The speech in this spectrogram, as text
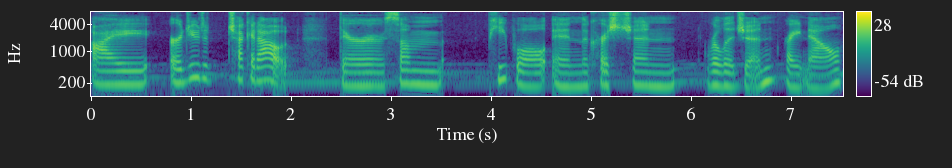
I urge you to check it out. There are some people in the Christian religion right now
